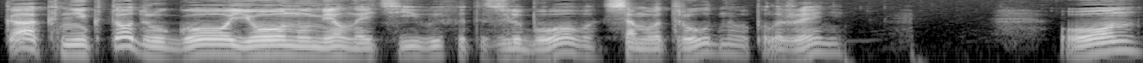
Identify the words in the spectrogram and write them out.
Как никто другой, он умел найти выход из любого, самого трудного положения. Он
